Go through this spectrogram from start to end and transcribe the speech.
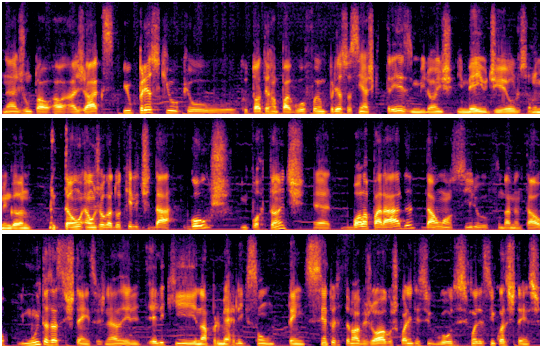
né, junto ao, ao Ajax. E o preço que o, que, o, que o Tottenham pagou foi um preço, assim, acho que 13 milhões e meio de euros, se eu não me engano. Então é um jogador que ele te dá gols importantes, é, bola parada, dá um auxílio fundamental e muitas assistências, né? Ele, ele que na Premier League são, tem 189 jogos, 45 gols e 55 assistências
